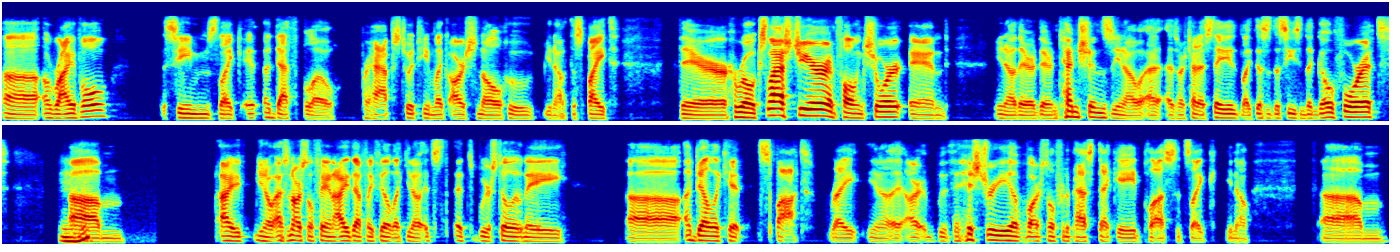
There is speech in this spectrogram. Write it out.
uh, a rival seems like a- a death blow, perhaps to a team like Arsenal, who you know, despite their heroics last year and falling short, and you know their their intentions, you know, as Arteta stated, like this is the season to go for it. Mhm. Um, I, you know, as an Arsenal fan, I definitely feel like you know it's it's we're still in a uh, a delicate spot, right? You know, our, with the history of Arsenal for the past decade plus, it's like you know, um,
